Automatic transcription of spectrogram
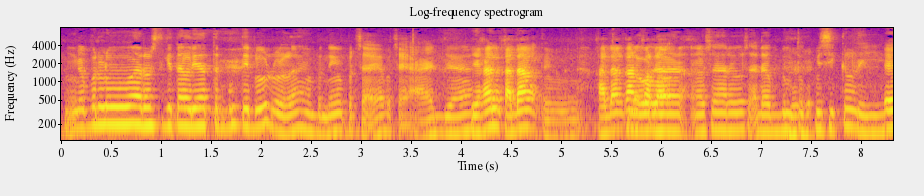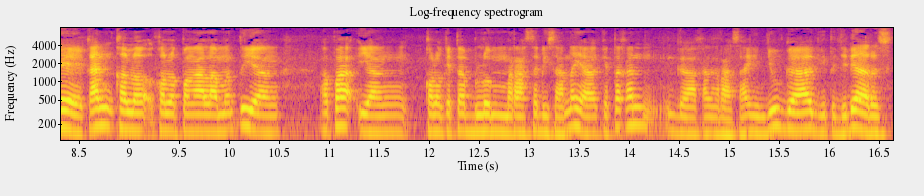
nggak perlu harus kita lihat terbukti dulu lah yang penting percaya percaya aja Ya kan kadang Tuh. kadang kan kalau usah harus ada bentuk physically eh kan kalau kalau pengalaman tuh yang apa yang kalau kita belum merasa di sana ya kita kan nggak akan ngerasain juga gitu jadi harus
